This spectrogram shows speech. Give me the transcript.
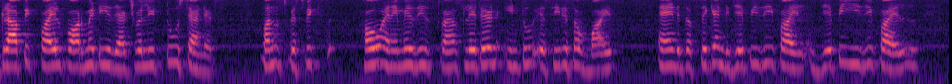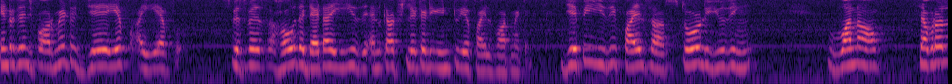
graphic file format is actually two standards. One specifies how an image is translated into a series of bytes, and the second JPG file, JPEG file interchange format JFIF specifies how the data is encapsulated into a file format. JPEG files are stored using one of several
